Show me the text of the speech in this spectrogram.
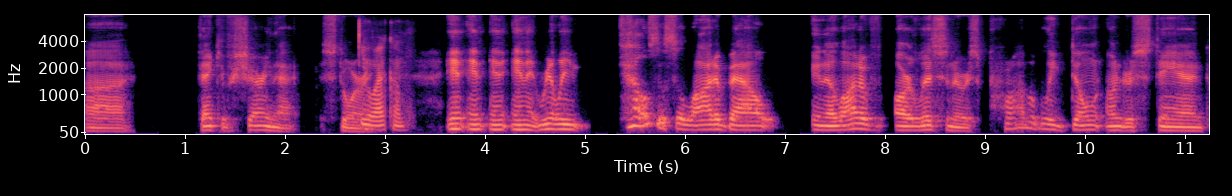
uh, thank you for sharing that story. You're welcome. And, and, and, and it really tells us a lot about and a lot of our listeners probably don't understand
